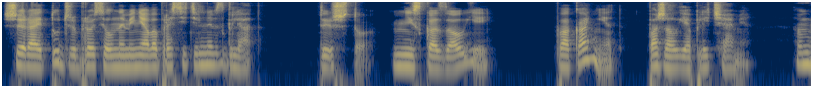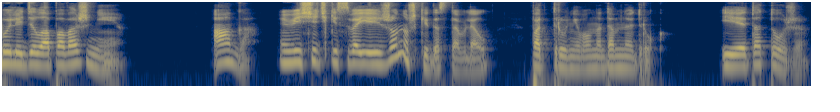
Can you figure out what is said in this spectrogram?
Ширай тут же бросил на меня вопросительный взгляд. «Ты что, не сказал ей?» «Пока нет», – пожал я плечами. «Были дела поважнее». «Ага, вещички своей женушки доставлял?» – подтрунивал надо мной друг. «И это тоже.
